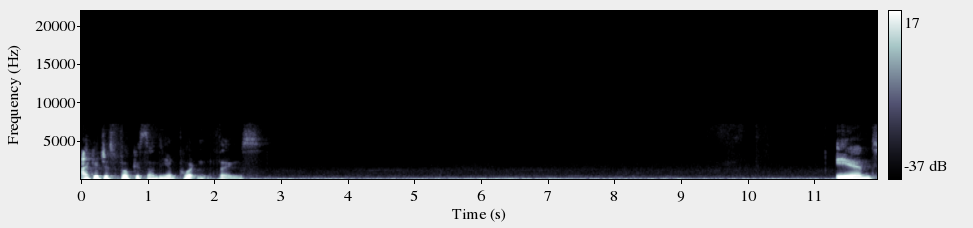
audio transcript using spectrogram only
I could just focus on the important things. And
